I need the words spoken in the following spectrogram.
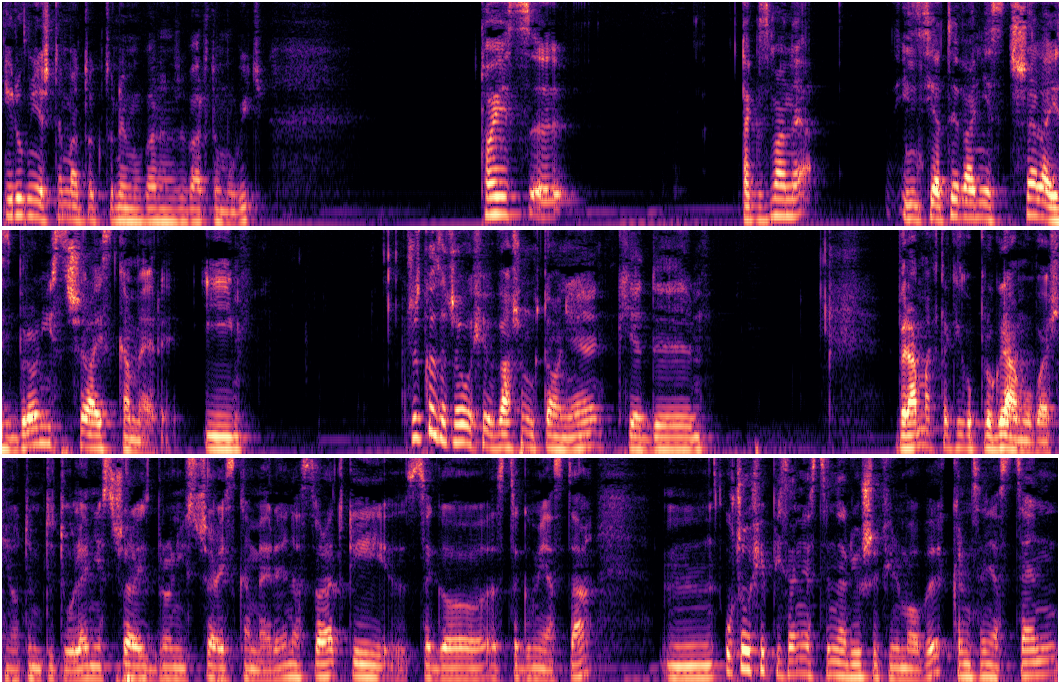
i również temat, o którym uważam, że warto mówić. To jest y, tak zwany inicjatywa Nie strzelaj z broni, strzelaj z kamery. I wszystko zaczęło się w Waszyngtonie, kiedy w ramach takiego programu właśnie o tym tytule Nie strzelaj z broni, strzelaj z kamery, nastolatki z tego, z tego miasta um, uczą się pisania scenariuszy filmowych, kręcenia scen,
